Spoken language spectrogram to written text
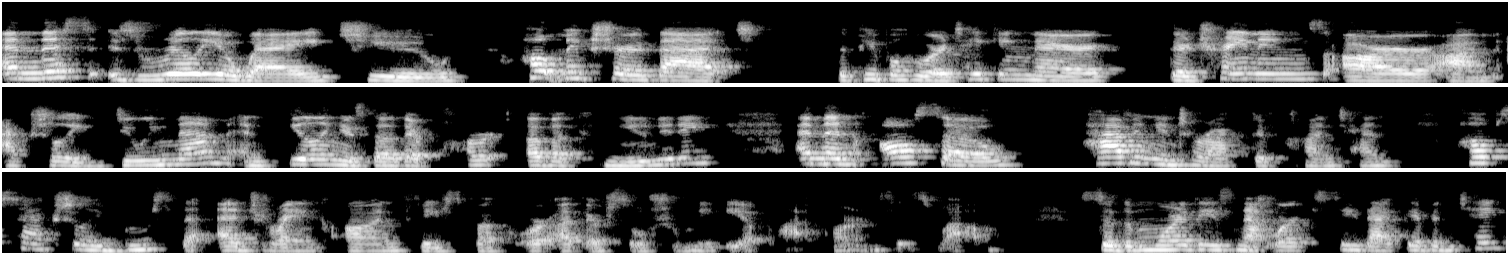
And this is really a way to help make sure that the people who are taking their their trainings are um, actually doing them and feeling as though they're part of a community and then also having interactive content helps to actually boost the edge rank on Facebook or other social media platforms as well. So the more these networks see that give and take,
